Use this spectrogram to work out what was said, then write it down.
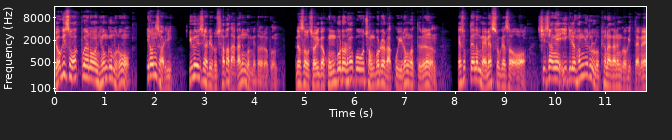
여기서 확보해 놓은 현금으로 이런 자리 기회 자리로 잡아 나가는 겁니다, 여러분. 그래서 저희가 공부를 하고 정보를 받고 이런 것들은 계속되는 매매 속에서 시장의 이길 확률을 높여나가는 거기 때문에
